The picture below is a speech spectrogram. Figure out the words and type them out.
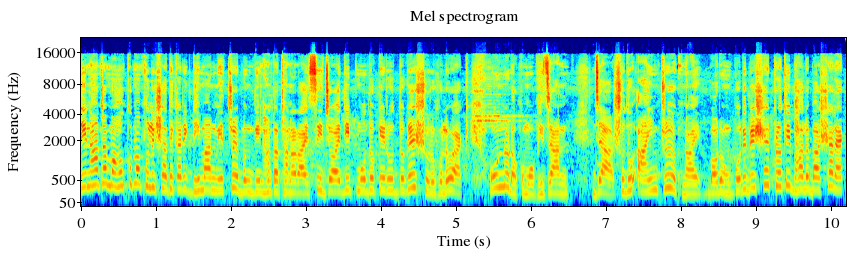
দিনহাটা মহকুমা পুলিশ আধিকারিক ধীমান মিত্র এবং দিনহাটা থানার আইসি জয়দীপ মোদকের উদ্যোগে শুরু হলো এক অন্যরকম অভিযান, যা শুধু আইন প্রয়োগ নয়, বরং পরিবেশের প্রতি ভালোবাসার এক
